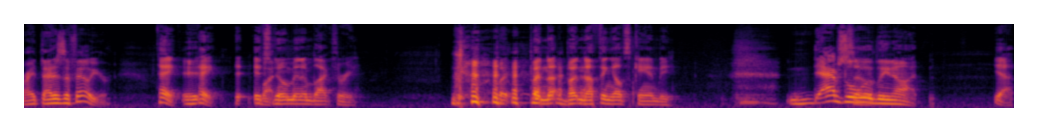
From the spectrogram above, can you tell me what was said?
Right? That is a failure. Hey, hey, it, it's no Men in Black three. but but no, but nothing else can be. Absolutely not. Yeah,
